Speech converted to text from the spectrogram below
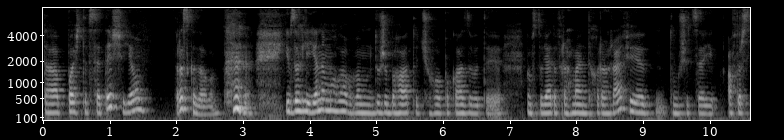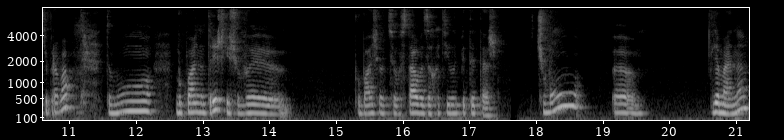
та побачити все те, що я вам розказала. І взагалі я не могла вам дуже багато чого показувати, ну, вставляти фрагменти хореографії, тому що це авторські права. Тому буквально трішки, щоб ви побачили цю виставу, захотіли піти теж. Чому е, для мене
